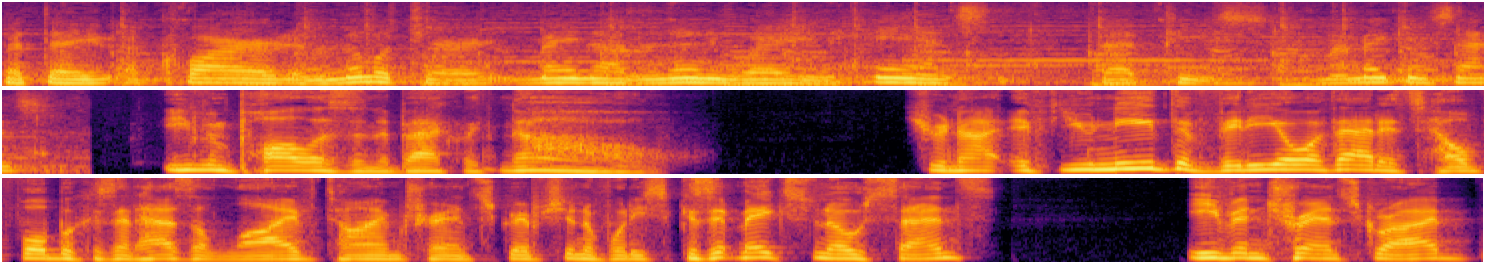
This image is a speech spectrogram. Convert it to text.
that they acquired in the military may not in any way enhance that piece. Am I making sense? Even Paul is in the back, like, no, you're not. If you need the video of that, it's helpful because it has a live time transcription of what he's, because it makes no sense, even transcribed.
